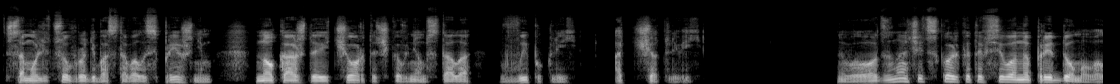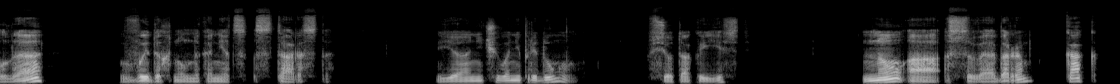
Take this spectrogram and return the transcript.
Само лицо вроде бы оставалось прежним, но каждая черточка в нем стала выпуклей, отчетливей. Вот, значит, сколько ты всего напридумывал, да? Выдохнул, наконец, староста. Я ничего не придумывал. Все так и есть. Ну, а с Вебером как?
